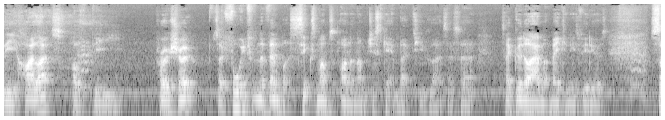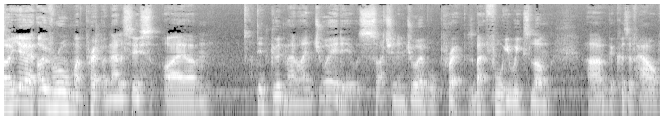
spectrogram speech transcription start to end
the highlights of the pro show. So 14th of November, six months on, and I'm just getting back to you guys. That's, that's how good I am at making these videos. So yeah, overall my prep analysis, I um, did good man, I enjoyed it. It was such an enjoyable prep. It was about 40 weeks long um, because of how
